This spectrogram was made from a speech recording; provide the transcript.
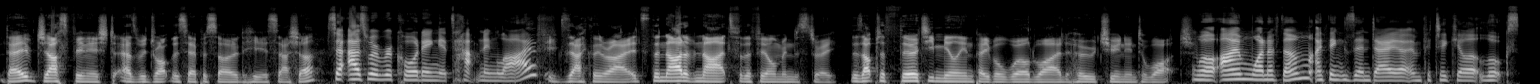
They've just finished as we drop this episode here, Sasha. So, as we're recording, it's happening live. Exactly right. It's the night of nights for the film industry. There's up to 30 million people worldwide who tune in to watch. Well, I'm one of them. I think Zendaya in particular looks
